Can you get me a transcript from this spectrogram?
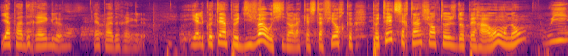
il n'y a pas de règle. Il n'y a pas de règle. Il y a le côté un peu diva aussi dans la Castafiore que peut-être certaines chanteuses d'opéra ont, non? Oui,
